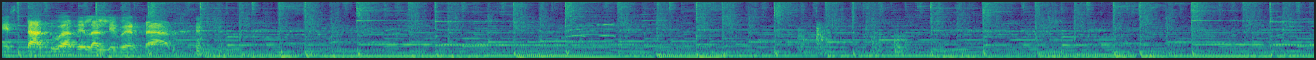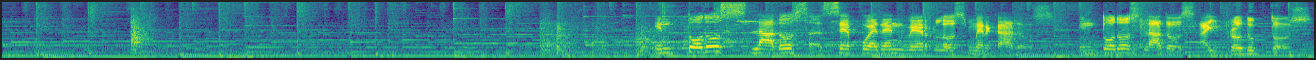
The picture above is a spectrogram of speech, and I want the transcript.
estatua de la libertad. En todos lados se pueden ver los mercados. En todos lados hay productos.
